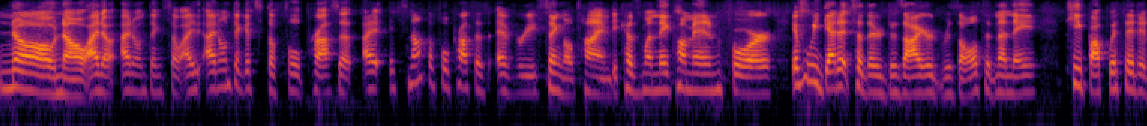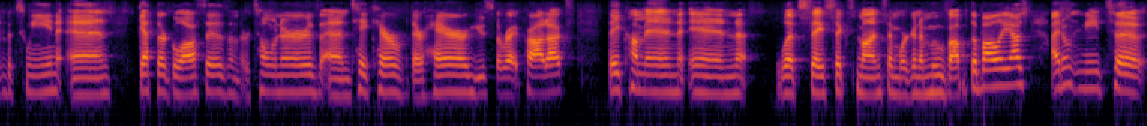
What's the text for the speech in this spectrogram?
No, no, I don't. I don't think so. I, I don't think it's the full process. I, it's not the full process every single time because when they come in for, if we get it to their desired result, and then they keep up with it in between and get their glosses and their toners and take care of their hair, use the right products, they come in in let's say six months and we're going to move up the balayage. I don't need to.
